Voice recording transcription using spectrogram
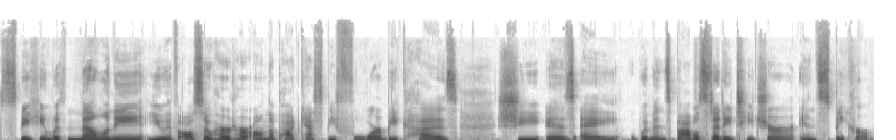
speaking with Melanie. You have also heard her on the podcast before because she is a women's Bible study teacher and speaker.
